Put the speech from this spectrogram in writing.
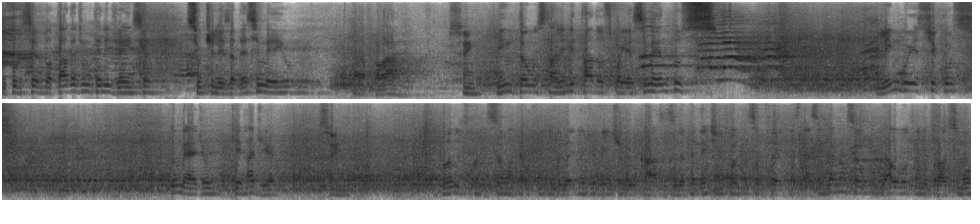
e, por ser dotada de inteligência, se utiliza desse meio para falar. Sim. Então está limitada aos conhecimentos linguísticos do médium que irradia. Sim. Plano de expansão até o fim do milênio é de 20 mil casas, independente de quantas são feitas nessa encarnação, na outra no próximo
